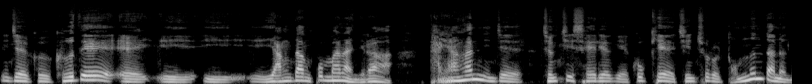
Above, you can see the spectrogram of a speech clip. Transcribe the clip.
이제 그 거대의 이, 이, 이 양당뿐만 아니라 다양한 이제 정치 세력의 국회 진출을 돕는다는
